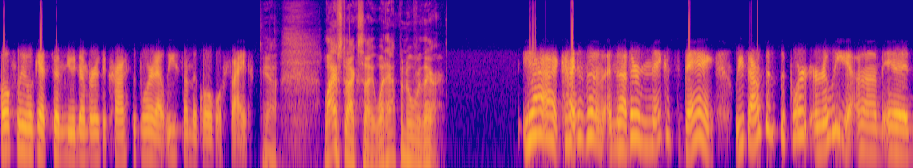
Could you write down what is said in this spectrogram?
hopefully we'll get some new numbers across the board, at least on the global side. Yeah. Livestock side, what happened over there? Yeah, kind of a, another mixed bag. We found some support early um, in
